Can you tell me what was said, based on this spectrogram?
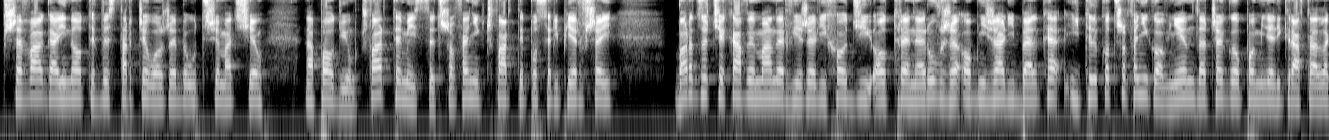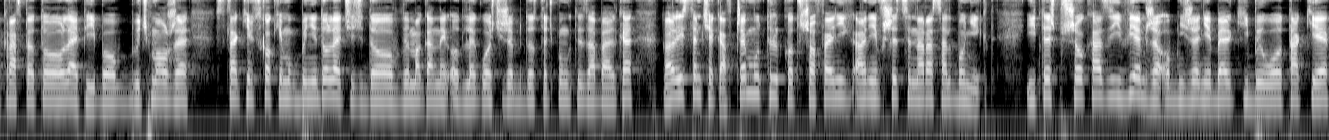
przewaga i noty wystarczyło, żeby utrzymać się na podium. Czwarte miejsce Trzofenik, czwarty po serii pierwszej, bardzo ciekawy manewr, jeżeli chodzi o trenerów, że obniżali belkę i tylko Trzofenikowi. Nie wiem dlaczego pominęli Krafta, ale Krafta to lepiej, bo być może z takim skokiem mógłby nie dolecieć do wymaganej odległości, żeby dostać punkty za belkę. No ale jestem ciekaw, czemu tylko Trzofenik, a nie wszyscy naraz albo nikt. I też przy okazji wiem, że obniżenie belki było takie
